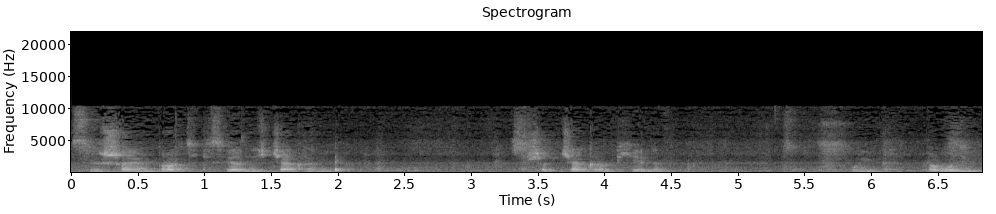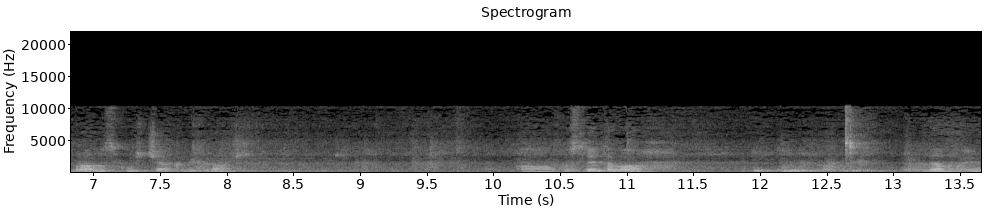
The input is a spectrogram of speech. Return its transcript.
совершаем практики, связанные с чакрами, шат-чакра бхеда. Мы проводим прану сквозь чакры и гранхи. А после этого, когда мы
